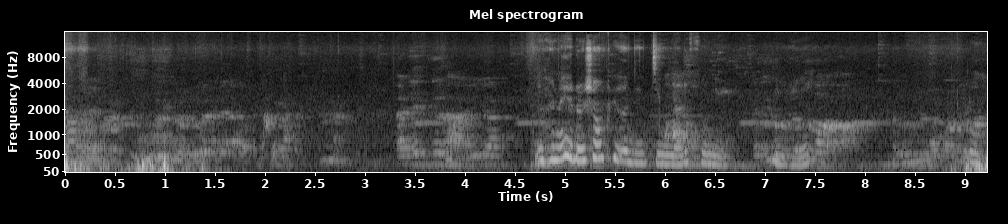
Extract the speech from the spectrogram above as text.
มากเลยดูให้นี่ดูช่องพี่เอิญจริงๆนะทุกคนนี่อย่างเงี้ยโอ้โห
